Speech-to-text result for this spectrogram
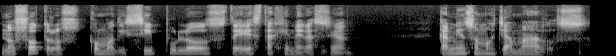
Nosotros, como discípulos de esta generación, también somos llamados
